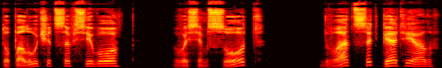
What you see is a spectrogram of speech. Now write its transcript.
то получится всего восемьсот двадцать пять реалов.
